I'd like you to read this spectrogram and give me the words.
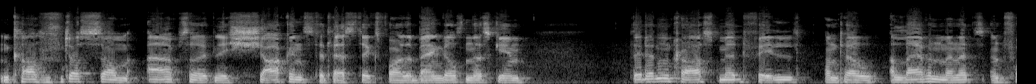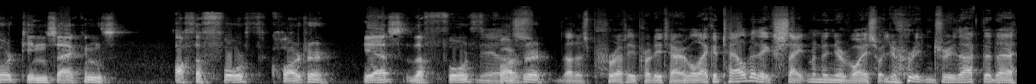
And Colin, just some absolutely shocking statistics for the Bengals in this game. They didn't cross midfield until 11 minutes and 14 seconds of the fourth quarter. Yes, the fourth yeah, quarter. That is pretty, pretty terrible. I could tell by the excitement in your voice while you were reading through that that uh,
